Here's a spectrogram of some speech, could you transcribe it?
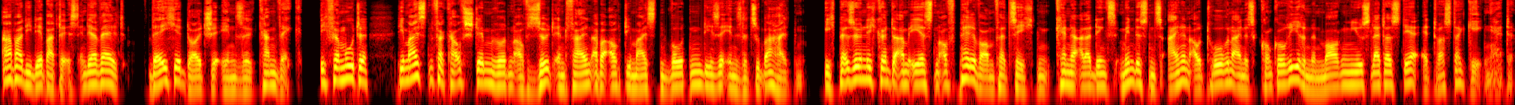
Aber die Debatte ist in der Welt. Welche deutsche Insel kann weg? Ich vermute, die meisten Verkaufsstimmen würden auf Sylt entfallen, aber auch die meisten Voten, diese Insel zu behalten. Ich persönlich könnte am ehesten auf Pellworm verzichten, kenne allerdings mindestens einen Autoren eines konkurrierenden Morgen-Newsletters, der etwas dagegen hätte.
